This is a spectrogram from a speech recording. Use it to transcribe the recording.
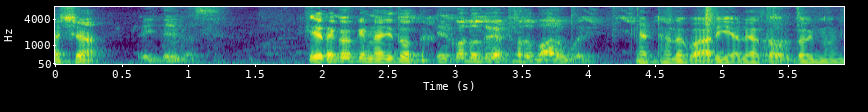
ਅੱਛਾ। ਇਦਾਂ ਹੀ ਬਸ। ਇਹਦੇ ਕੋਲ ਕਿੰਨਾ ਜੀ ਦੁੱਧ। ਇਹ ਕੋ ਦੁੱਧ ਵੀ 8 ਤੋਂ ਬਾਹਰ ਹੋਊਗਾ ਜੀ। ਅੱਠਾਂ ਤੋਂ ਬਾਹਰ ਹੀ ਆ ਲਿਆ ਤੋਰ ਦੋ ਇਹਨੂੰ ਵੀ।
